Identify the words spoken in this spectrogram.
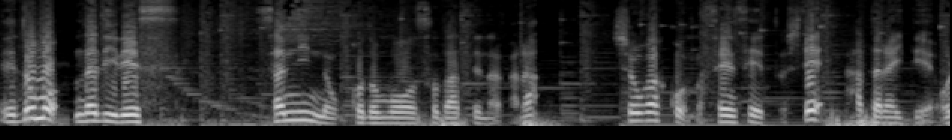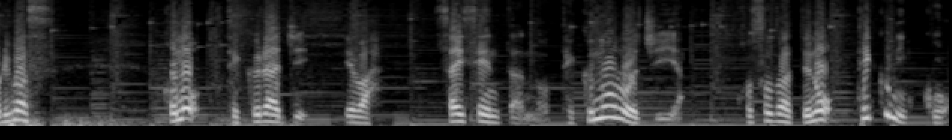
えどうも、ダディです。3人の子供を育てながら、小学校の先生として働いております。このテクラジでは、最先端のテクノロジーや子育てのテクニックを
